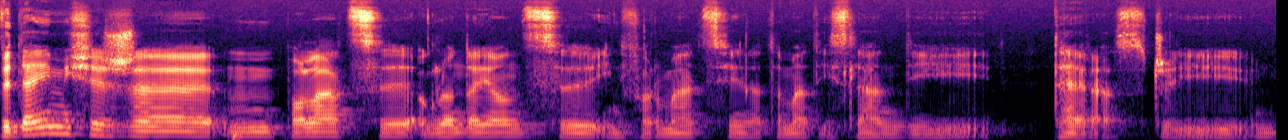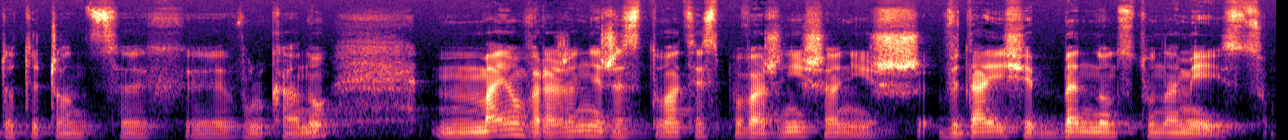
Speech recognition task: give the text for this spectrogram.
Wydaje mi się, że mm, Polacy oglądający informacje na temat Islandii teraz, czyli dotyczących y, wulkanu, mają wrażenie, że sytuacja jest poważniejsza niż wydaje się, będąc tu na miejscu.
